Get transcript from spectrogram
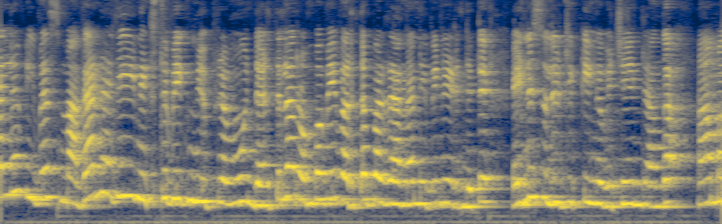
ஹலோ விவஸ் Mahanadi next week new promo இந்த இடத்துல ரொம்பவே வருத்தப்படுறாங்க நிவின் இருந்துட்டு. என்ன சொல்லிட்டு இருக்கீங்க விஜயன்றாங்க. ஆமா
